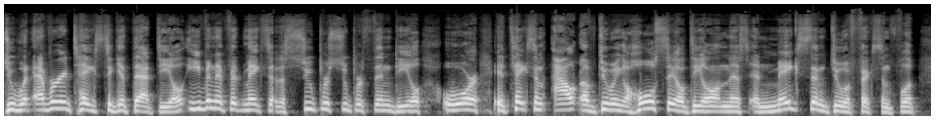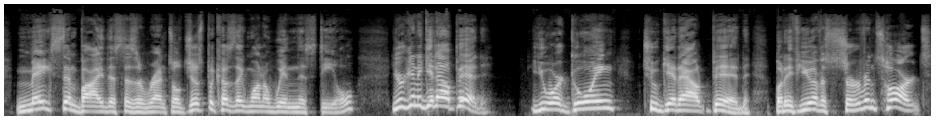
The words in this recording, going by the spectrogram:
do whatever it takes to get that deal, even if it makes it a super, super thin deal, or it takes them out of doing a wholesale deal on this and makes them do a fix and flip, makes them buy this as a rental just because they want to win this deal. You're going to get outbid. You are going to get outbid. But if you have a servant's heart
